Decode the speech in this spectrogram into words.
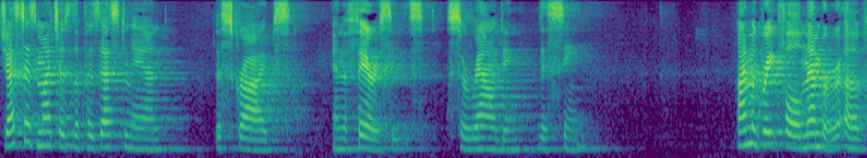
just as much as the possessed man, the scribes, and the Pharisees surrounding this scene. I'm a grateful member of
